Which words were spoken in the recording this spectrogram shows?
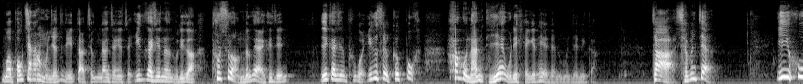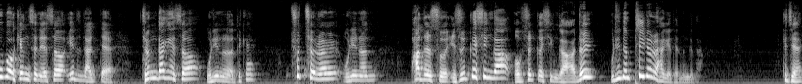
뭐 복잡한 문제들이 있다. 정당정에서 이것까지는 우리가 풀 수는 없는 거야. 그지? 여기까지는 풀고 이것을 극복하고 난 뒤에 우리 해결해야 되는 문제니까. 자, 세 번째. 이 후보 경선에서 일어날 때 정당에서 우리는 어떻게 추천을 우리는 받을 수 있을 것인가 없을 것인가를 우리는 필요를 하게 되는 거다. 그치?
